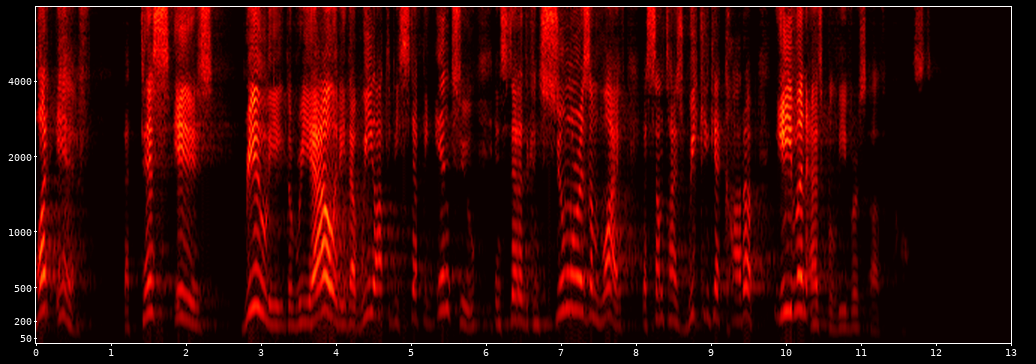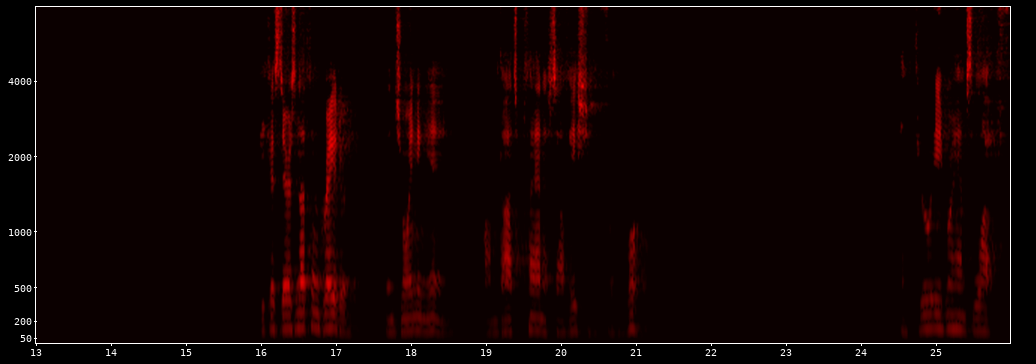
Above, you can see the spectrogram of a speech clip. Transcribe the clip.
What if that this is really the reality that we ought to be stepping into instead of the consumerism life that sometimes we can get caught up even as believers of Christ? Because there's nothing greater than joining in on God's plan of salvation for the world. And through Abraham's life,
